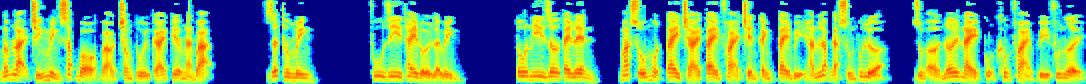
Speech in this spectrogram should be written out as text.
ngẫm lại chính mình sắp bỏ vào trong túi cái kia ngàn bạn rất thông minh. Fuji thay đổi lời bình. Tony giơ tay lên mắt số một tay trái tay phải trên cánh tay bị hắn lắp đặt súng phun lửa dùng ở nơi này cũng không phải vì phun người,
